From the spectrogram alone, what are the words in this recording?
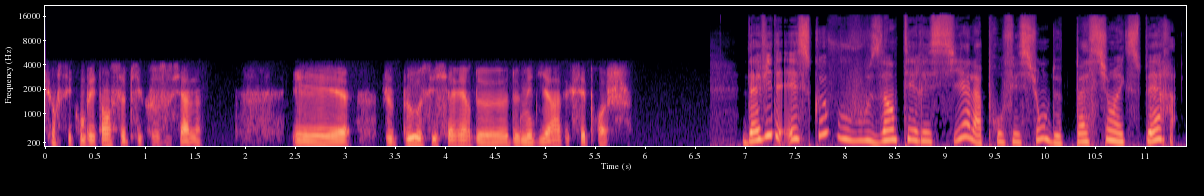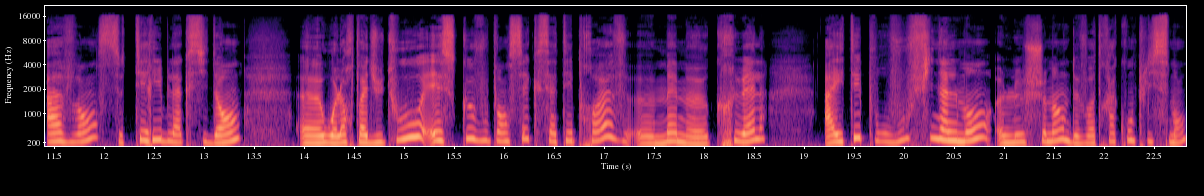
sur ses compétences psychosociales. Et je peux aussi servir de, de média avec ses proches. David, est-ce que vous vous intéressiez à la profession de patient expert avant ce terrible accident? Euh, ou alors pas du tout. Est-ce que vous pensez que cette épreuve, euh, même euh, cruelle, a été pour vous finalement le chemin de votre accomplissement?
